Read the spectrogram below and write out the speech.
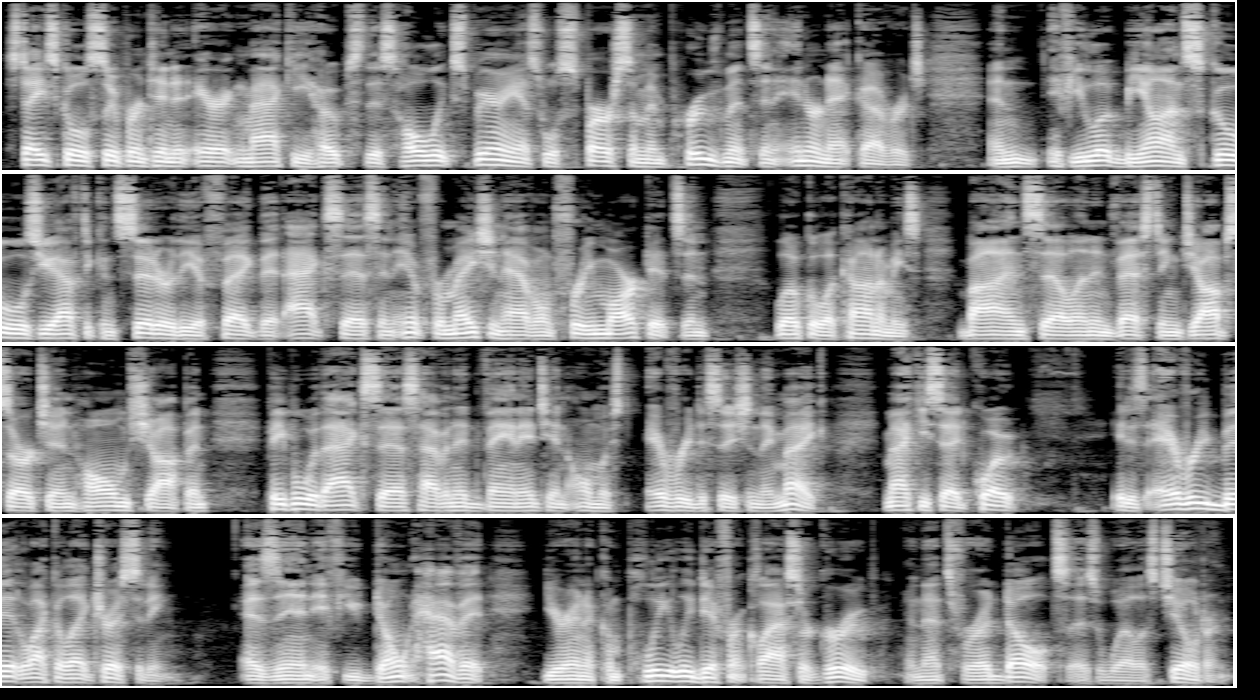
State School Superintendent Eric Mackey hopes this whole experience will spur some improvements in internet coverage. And if you look beyond schools, you have to consider the effect that access and information have on free markets and local economies, buying, selling, investing, job searching, home shopping. People with access have an advantage in almost every decision they make. Mackey said, quote, it is every bit like electricity, as in if you don't have it, you're in a completely different class or group, and that's for adults as well as children.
